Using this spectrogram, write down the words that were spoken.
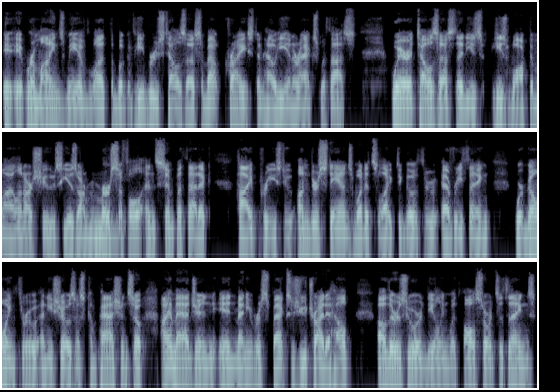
It, it, reminds me of what the book of Hebrews tells us about Christ and how he interacts with us, where it tells us that he's he's walked a mile in our shoes. He is our mm-hmm. merciful and sympathetic high priest who understands what it's like to go through everything we're going through, and he shows us compassion. So I imagine, in many respects, as you try to help others who are dealing with all sorts of things,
